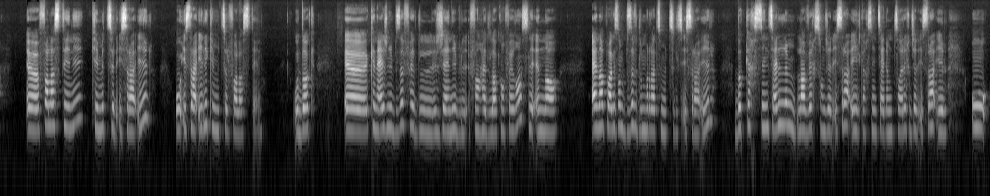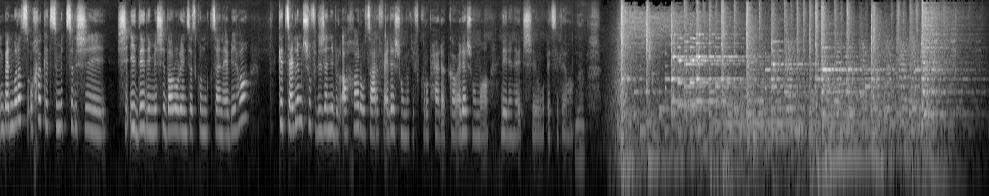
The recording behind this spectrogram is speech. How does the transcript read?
فلسطيني كيمثل اسرائيل وإسرائيلي كيمثل فلسطين. و donc كان عاجبني بزاف هاد الجانب في هاد la conférence لأن أنا par exemple بزاف د المرات مثلت إسرائيل. donc خصني نتعلم la version ديال إسرائيل خصني نتعلم التاريخ ديال إسرائيل. ومن بعد مرات واخا كتمثل شي شي idée اللي ماشي ضروري أنت تكون مقتنع بها كتعلم تشوف الجانب الآخر وتعرف علاش هما كيفكروا بحال هكا وعلاش هما دايرين هذا الشيء نعم...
